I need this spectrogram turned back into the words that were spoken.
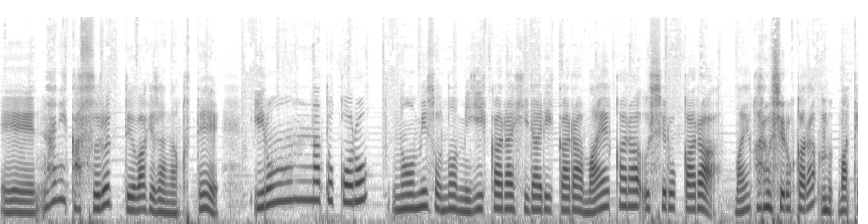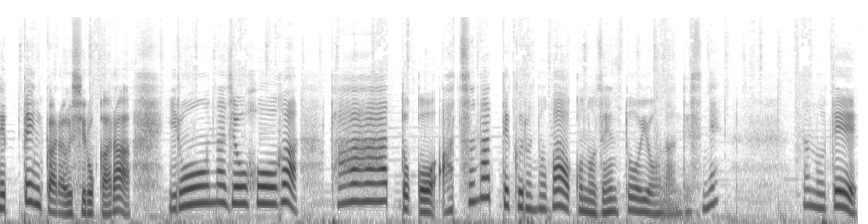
えー、何かするっていうわけじゃなくて、いろんなところ、脳みその右から左から、前から後ろから、前から後ろから、まあ、てっぺんから後ろから、いろんな情報がパーッとこう集まってくるのが、この前頭葉なんですね。なので、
